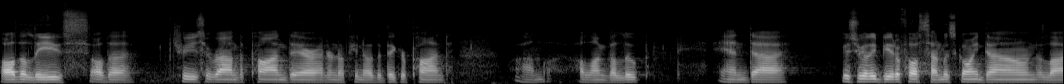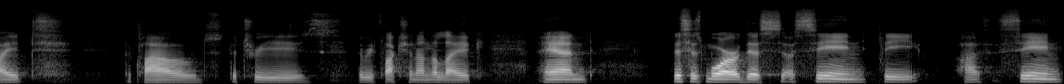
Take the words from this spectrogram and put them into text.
all the leaves, all the trees around the pond there. I don't know if you know the bigger pond um, along the loop. And uh, it was really beautiful. Sun was going down, the light, the clouds, the trees, the reflection on the lake. And this is more this uh, seeing the uh, seeing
